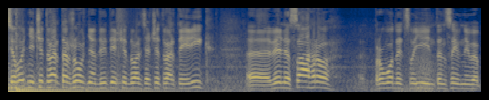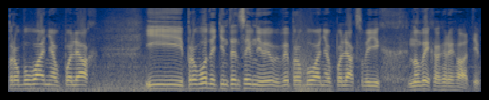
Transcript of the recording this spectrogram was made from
Сьогодні 4 жовтня 2024 рік. Е, Велісагро проводить свої інтенсивні випробування в полях і проводить інтенсивні випробування в полях своїх нових агрегатів.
